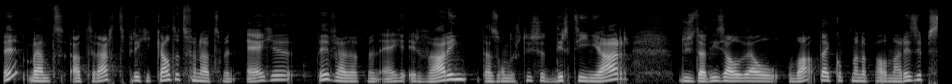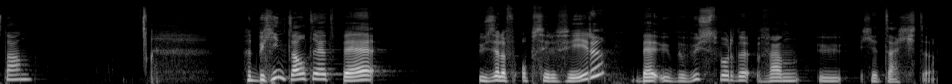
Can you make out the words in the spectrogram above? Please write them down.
hè, want uiteraard spreek ik altijd vanuit mijn eigen, hè, vanuit mijn eigen ervaring, dat is ondertussen 13 jaar, dus dat is al wel wat dat ik op mijn palmarès heb staan. Het begint altijd bij uzelf observeren, bij u bewust worden van uw gedachten.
